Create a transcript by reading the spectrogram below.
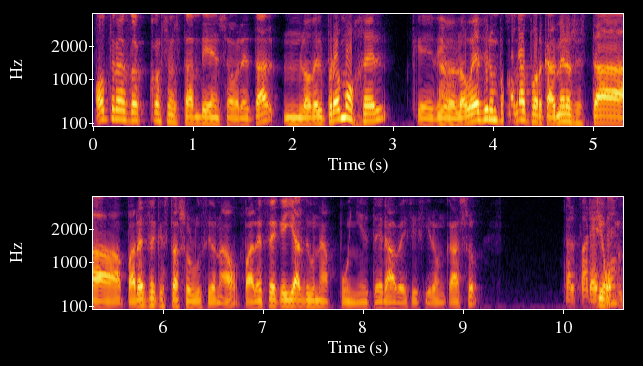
otras dos cosas también sobre tal. Mm, Lo del promo gel, que digo, Ah. lo voy a decir un poco tal porque al menos está. Parece que está solucionado. Parece que ya de una puñetera vez hicieron caso. Tal parece. Igual,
